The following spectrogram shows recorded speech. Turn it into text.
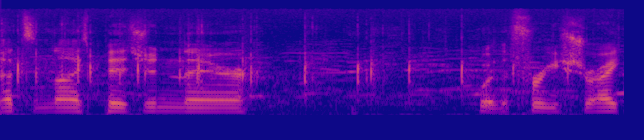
That's a nice pitch in there with a free strike.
